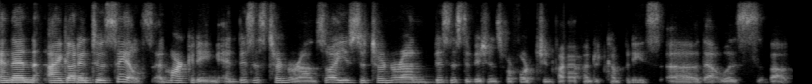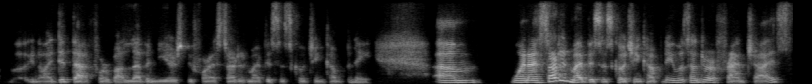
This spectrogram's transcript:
and then I got into sales and marketing and business turnaround. So I used to turn around business divisions for Fortune 500 companies. Uh, that was about, you know, I did that for about 11 years before I started my business coaching company. Um, when I started my business coaching company, it was under a franchise.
